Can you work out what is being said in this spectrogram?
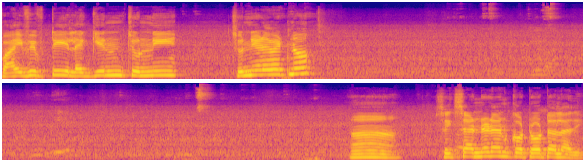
five fifty legging chunni. Chunni ఎడ పెట్టినావు? ఇది సిక్స్ హండ్రెడ్ అనుకో టోటల్ అది.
